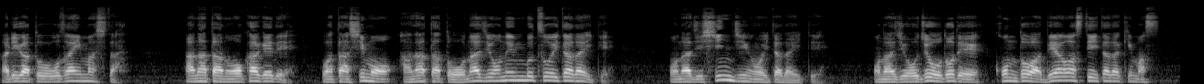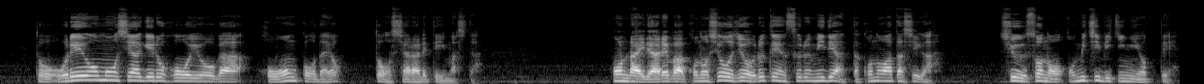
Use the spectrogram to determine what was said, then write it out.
ありがとうございました。あなたのおかげで、私もあなたと同じお念仏をいただいて、同じ信心をいただいて、同じお浄土で今度は出会わせていただきます。とお礼を申し上げる法要が法恩公だよ、とおっしゃられていました。本来であればこの少女を流転する身であったこの私が、宗祖のお導きによって、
